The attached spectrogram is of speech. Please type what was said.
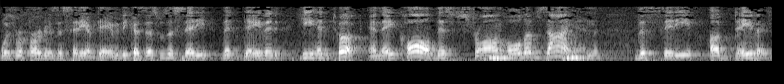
was referred to as the city of David because this was a city that David, he had took. And they called this stronghold of Zion the city of David.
